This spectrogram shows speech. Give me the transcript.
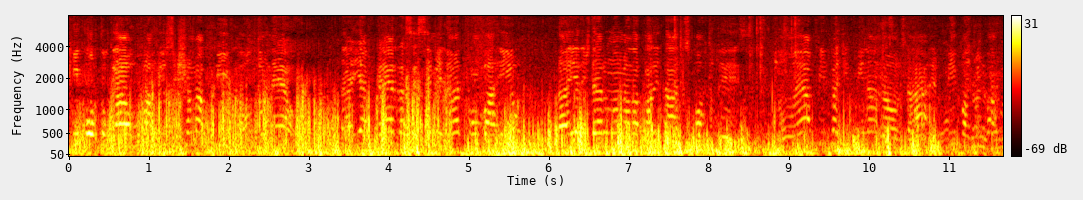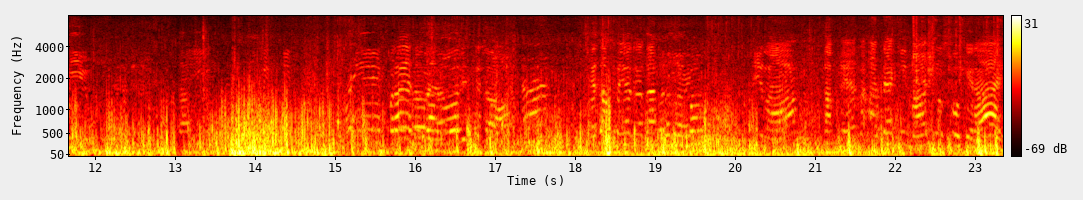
que em Portugal o barril se chama pipa, o tonel. Daí a pedra ser semelhante com o barril, daí eles deram o nome à localidade, os portugueses. Não é a pipa de pina não, tá? É pipa de barril. Daí, e praia dos Anores, pessoal, é da pedra da pipa, de lá, da pedra, até aqui embaixo nos coqueirais.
